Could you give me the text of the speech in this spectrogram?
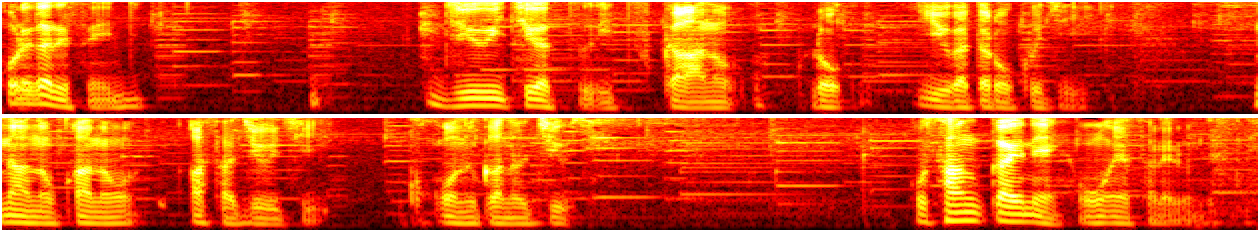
これがですね、11月5日の夕方6時、7日の朝10時、9日の10時。こう3回ね、オンエアされるんですね。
